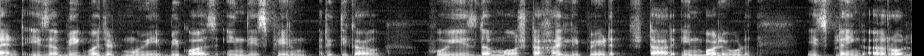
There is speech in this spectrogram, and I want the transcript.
Ant is a big budget movie because in this film Ritika, who is the most highly paid star in Bollywood, is playing a role.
